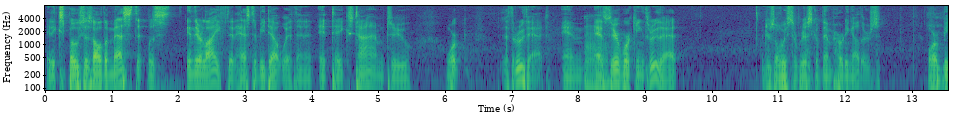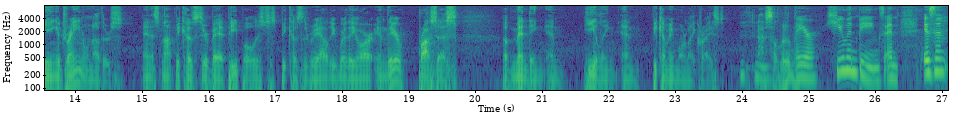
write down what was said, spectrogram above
it exposes all the mess that was in their life that has to be dealt with, and it, it takes time to work through that. And as Mhm. they're working through that, there's always the risk of them hurting others or being a drain on others. And it's not because they're bad people; it's just because of the reality where they are in their process of mending and healing and becoming more like Christ. Absolutely. They are human beings, and isn't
